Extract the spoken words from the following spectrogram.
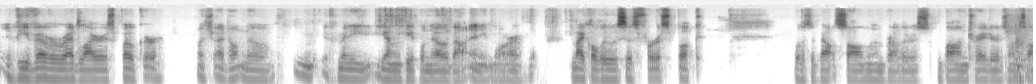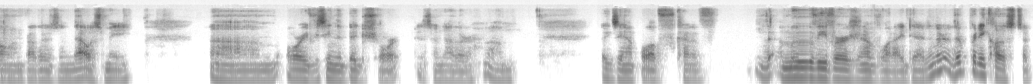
if you've ever read Liar's Poker, which I don't know if many young people know about anymore, Michael Lewis's first book was about Salomon Brothers, bond traders on Salomon Brothers, and that was me um, or have you've seen The Big Short? Is another um, example of kind of a movie version of what I did, and they're they're pretty close to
